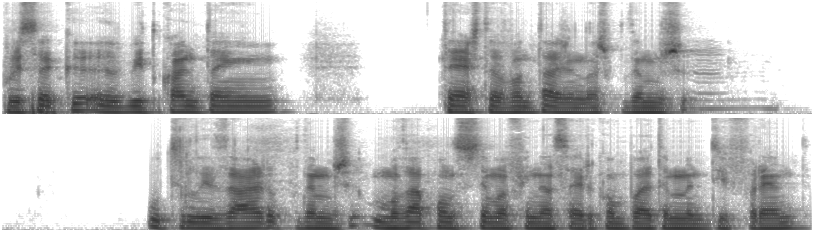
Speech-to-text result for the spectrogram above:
por isso é que a Bitcoin tem tem esta vantagem, nós podemos utilizar, podemos mudar para um sistema financeiro completamente diferente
